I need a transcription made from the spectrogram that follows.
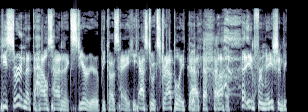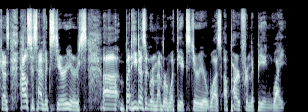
he's certain that the house had an exterior because, hey, he has to extrapolate that uh, information because houses have exteriors. Uh, but he doesn't remember what the exterior was apart from it being white.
